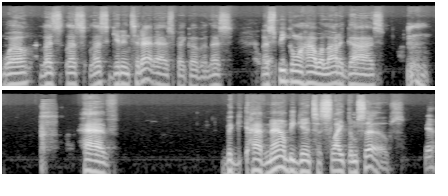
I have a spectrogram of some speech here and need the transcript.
Well, let's let's let's get into that aspect of it. Let's let's speak on how a lot of guys have be, have now begun to slight themselves. Yeah.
